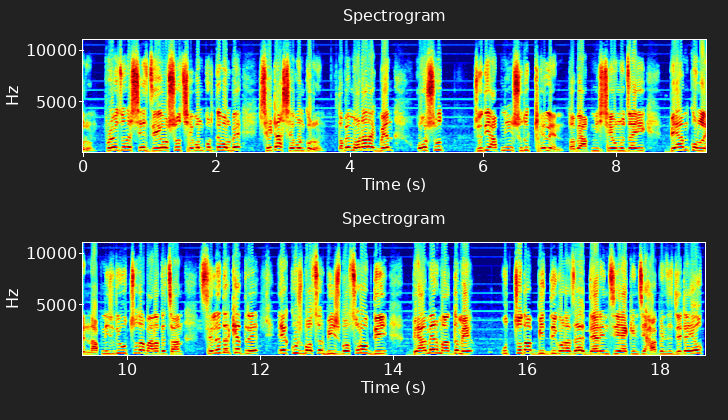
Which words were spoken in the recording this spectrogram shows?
করুন। প্রয়োজনে সে যে ওষুধ সেবন করতে বলবে, সেটা সেবন করুন। তবে মনে রাখবেন, ওষুধ যদি আপনি শুধু খেলেন, তবে আপনি সে অনুযায়ী ব্যায়াম করলেন না। আপনি যদি উচ্চতা বাড়াতে চান, ছেলেদের ক্ষেত্রে একুশ বছর, বিশ বছর অবধি ব্যায়ামের মাধ্যমে উচ্চতা বৃদ্ধি করা যায়, দেড় ইঞ্চি, এক ইঞ্চি, হাফ ইঞ্চি, যেটাই হোক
